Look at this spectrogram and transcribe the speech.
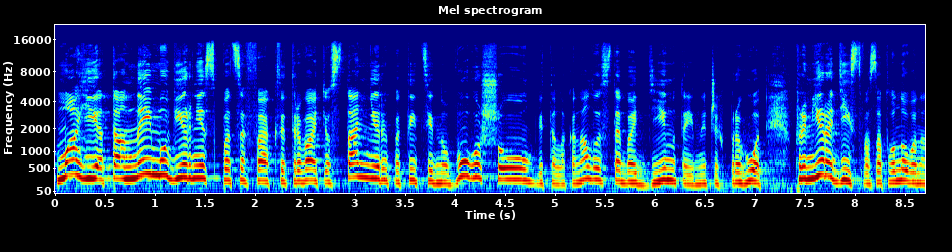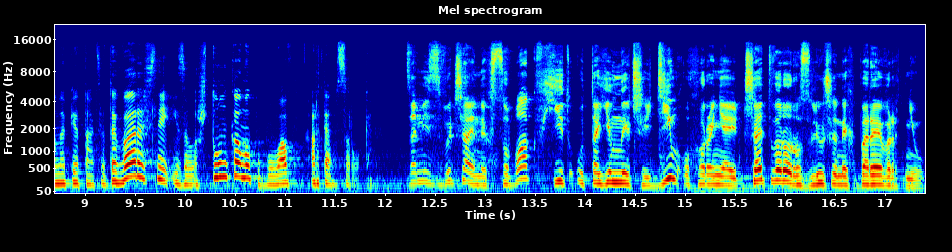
Магія та неймовірні спецефекти тривають останні репетиції нового шоу від телеканалу СТБ Дім таємничих пригод. Прем'єра дійства запланована на 15 вересня, і за лаштунками побував Артем Сорокин. Замість звичайних собак вхід у таємничий дім охороняють четверо розлючених перевертнів.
